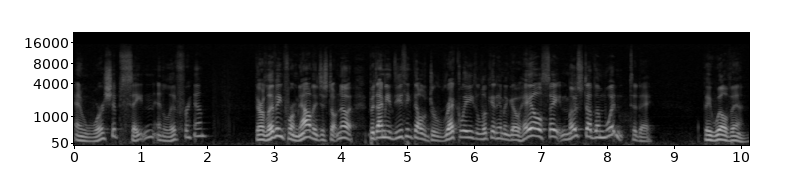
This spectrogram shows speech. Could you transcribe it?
and worship Satan and live for him? They're living for him now, they just don't know it. But I mean, do you think they'll directly look at him and go, Hail Satan? Most of them wouldn't today. They will then.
